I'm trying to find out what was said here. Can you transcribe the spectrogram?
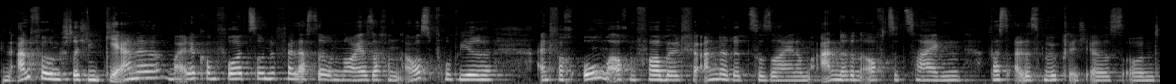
in Anführungsstrichen gerne meine Komfortzone verlasse und neue Sachen ausprobiere, einfach um auch ein Vorbild für andere zu sein, um anderen aufzuzeigen, was alles möglich ist. Und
